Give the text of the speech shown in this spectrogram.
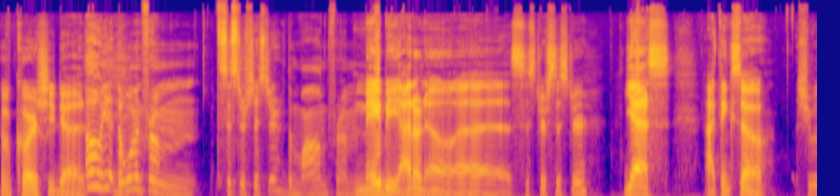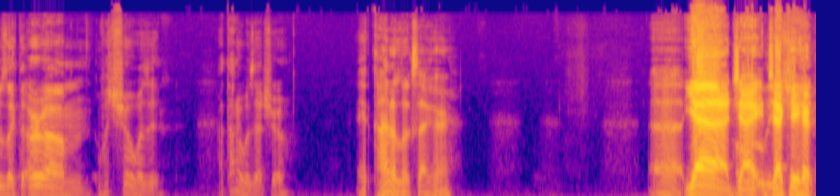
Of course she does. Oh yeah, the woman from Sister Sister, the mom from. Maybe I don't know. Uh, sister, sister. Yes, I think so. She was like the or um, what show was it? I thought it was that show. It kind of looks like her. Uh, yeah, Jack, Holy Jackie. shit.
